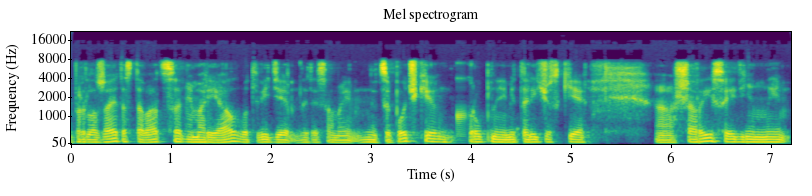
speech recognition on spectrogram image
продолжает оставаться мемориал вот в виде этой самой цепочки. Крупные металлические шары соединены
